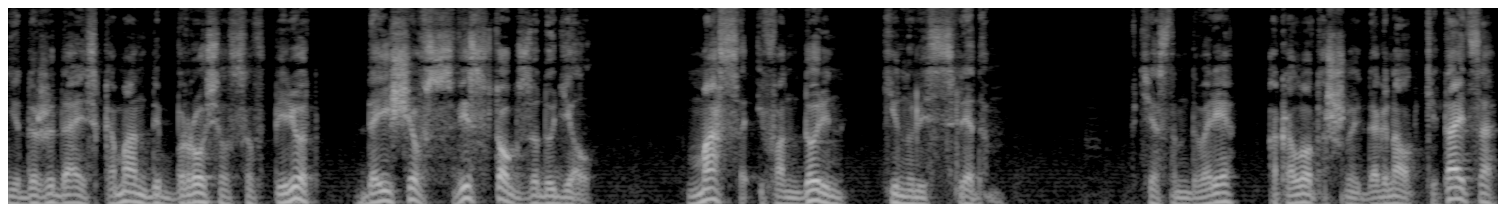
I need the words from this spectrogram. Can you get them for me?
не дожидаясь команды, бросился вперед, да еще в свисток задудел. Масса и Фандорин кинулись следом. В тесном дворе околотошный догнал китайца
